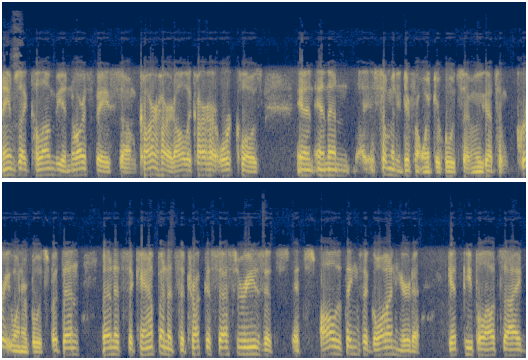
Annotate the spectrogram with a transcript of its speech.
names like Columbia, North Face, um, Carhartt, all the Carhartt work clothes and and then uh, so many different winter boots. I mean, we got some great winter boots, but then then it's the camping, it's the truck accessories, it's it's all the things that go on here to get people outside,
